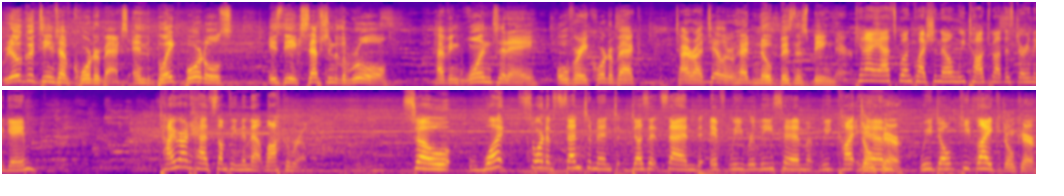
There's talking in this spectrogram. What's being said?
Real good teams have quarterbacks, and Blake Bortles is the exception to the rule, having won today over a quarterback, Tyrod Taylor, who had no business being there. Can I ask one question though? And we talked about this during the game. Tyrod had something in that locker room. So, what sort of sentiment does it send if we release him, we cut him? Don't him, care. we don't keep like Don't care.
